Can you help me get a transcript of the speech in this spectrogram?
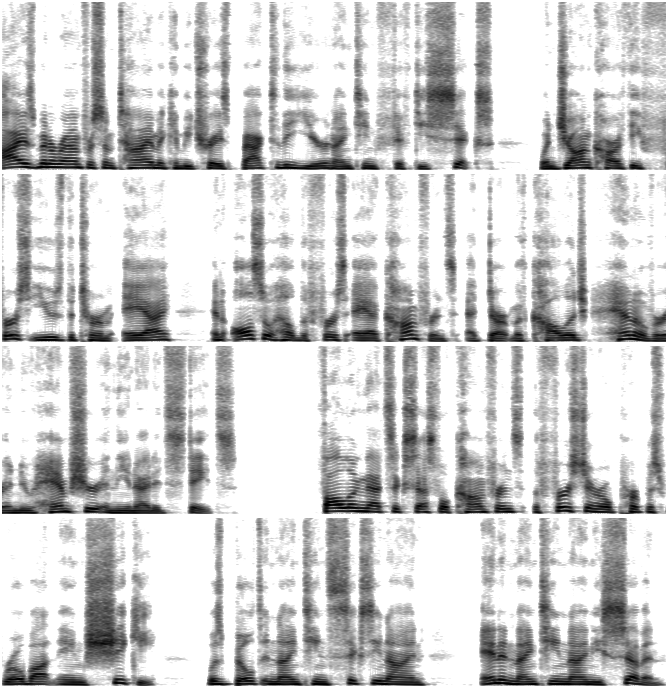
AI has been around for some time and can be traced back to the year 1956, when John McCarthy first used the term AI and also held the first AI conference at Dartmouth College, Hanover, in New Hampshire in the United States. Following that successful conference, the first general purpose robot named Shaky was built in 1969, and in 1997,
